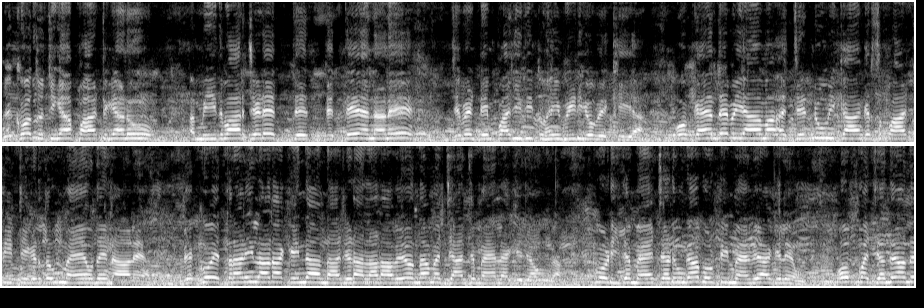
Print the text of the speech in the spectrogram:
ਦੇਖੋ ਦੂਜੀਆਂ ਪਾਰਟੀਆਂ ਨੂੰ ਉਮੀਦਵਾਰ ਜਿਹੜੇ ਦਿੱਤੇ ਇਹਨਾਂ ਨੇ ਜਿਵੇਂ ਡਿੰਪਾ ਜੀ ਦੀ ਤੁਸੀਂ ਵੀਡੀਓ ਵੇਖੀ ਆ ਉਹ ਕਹਿੰਦੇ ਵੀ ਆਮ ਜਿਹਨੂੰ ਵੀ ਕਾਂਗਰਸ ਪਾਰਟੀ ਟਿਕਟ ਦਊ ਮੈਂ ਉਹਦੇ ਨਾਲ ਆ। ਵੇਖੋ ਇਸ ਤਰ੍ਹਾਂ ਨਹੀਂ ਲਾੜਾ ਕਹਿੰਦਾ ਹੁੰਦਾ ਜਿਹੜਾ ਲਾੜਾ ਵੇ ਹੁੰਦਾ ਮੈਂ ਜੰਜ ਮੈਂ ਲੈ ਕੇ ਜਾਊਂਗਾ। ਘੋੜੀ ਤੇ ਮੈਂ ਮੈਂ ਚੜੂੰਗਾ ਬੋਟੀ, ਮੈਂ ਵਿਆਹ ਕੇ ਲਿਆਉਂ ਉਹ ਭੱਜਣ ਦੇ ਹੁੰਦੇ,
